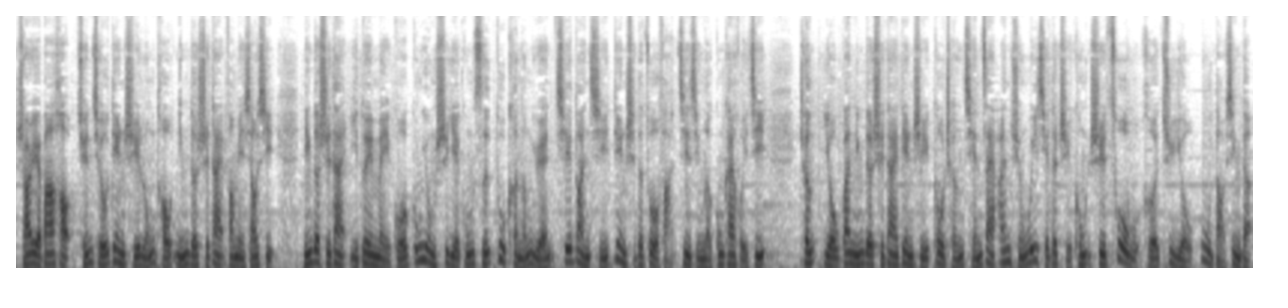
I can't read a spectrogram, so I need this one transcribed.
十二月八号，全球电池龙头宁德时代方面消息，宁德时代已对美国公用事业公司杜克能源切断其电池的做法进行了公开回击。称有关宁德时代电池构成潜在安全威胁的指控是错误和具有误导性的。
